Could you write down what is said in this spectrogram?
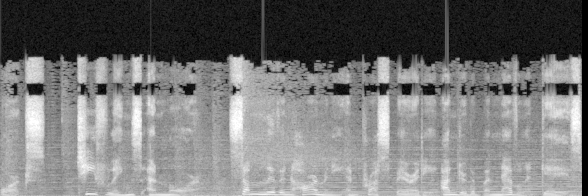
orcs, tieflings, and more. Some live in harmony and prosperity under the benevolent gaze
